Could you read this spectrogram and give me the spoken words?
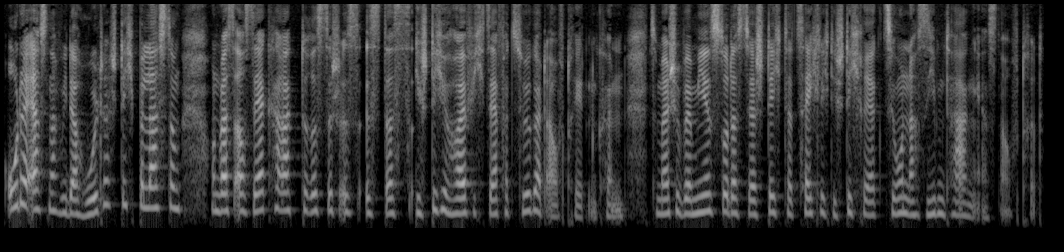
oder erst nach wiederholter Stichbelastung. Und was auch sehr charakteristisch ist, ist, dass die Stiche häufig sehr verzögert auftreten können. Zum Beispiel bei mir ist es so, dass der Stich tatsächlich die Stichreaktion nach sieben Tagen erst auftritt.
